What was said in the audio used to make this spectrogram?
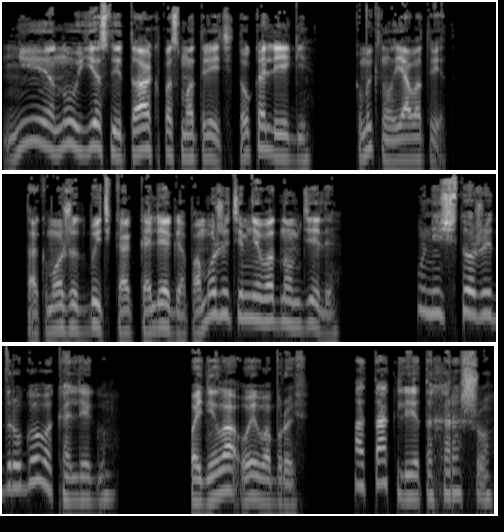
Не, ну, если так посмотреть, то коллеги, хмыкнул я в ответ. Так может быть, как коллега, поможете мне в одном деле? Уничтожить другого коллегу? Подняла Ойва бровь. А так ли это хорошо?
